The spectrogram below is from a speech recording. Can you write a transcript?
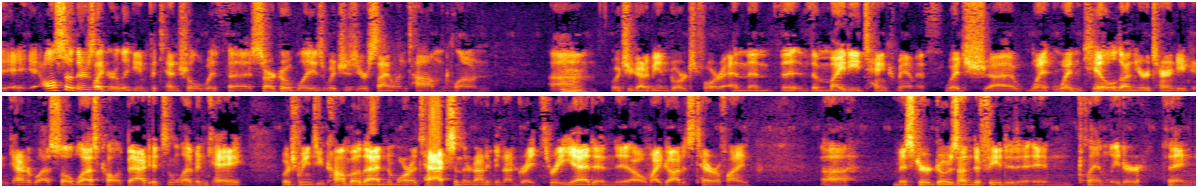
i i- also, there's like early game potential with uh, Sarko Blaze, which is your Silent Tom clone, um, which you got to be engorged for, and then the the mighty Tank Mammoth, which uh, when when killed on your turn, you can counterblast Soul Blast, call it back. It's an 11k. Which means you combo that into more attacks, and they're not even on grade three yet. And uh, oh my god, it's terrifying. Uh, Mister goes undefeated in, in clan leader thing.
